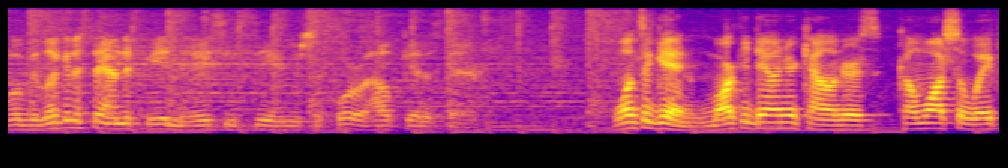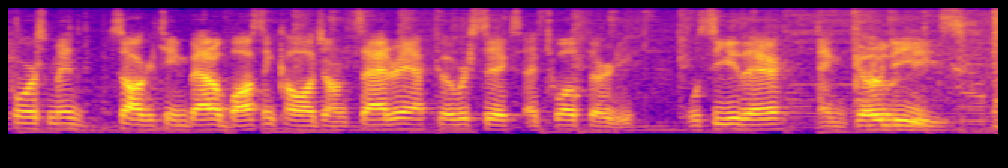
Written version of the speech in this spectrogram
We'll be looking to stay undefeated in the ACC, and your support will help get us there. Once again, mark it down your calendars. Come watch the Wake Forest men's soccer team battle Boston College on Saturday, October 6th at 12:30. We'll see you there, and go, Go. Deacs.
